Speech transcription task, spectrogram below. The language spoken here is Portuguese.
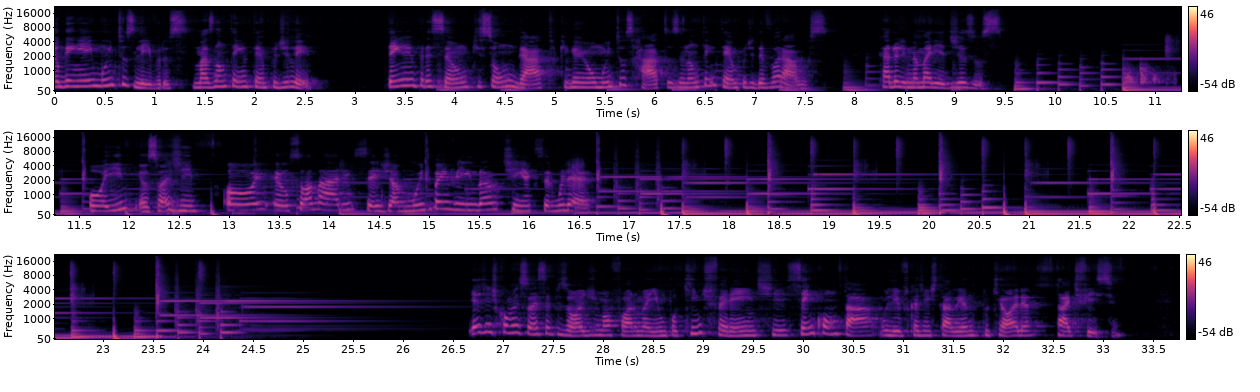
Eu ganhei muitos livros, mas não tenho tempo de ler. Tenho a impressão que sou um gato que ganhou muitos ratos e não tem tempo de devorá-los. Carolina Maria de Jesus. Oi, eu sou a Gi. Oi, eu sou a Mari. Seja muito bem-vinda ao Tinha que Ser Mulher. E a gente começou esse episódio de uma forma aí um pouquinho diferente, sem contar o livro que a gente está lendo, porque olha, tá difícil.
